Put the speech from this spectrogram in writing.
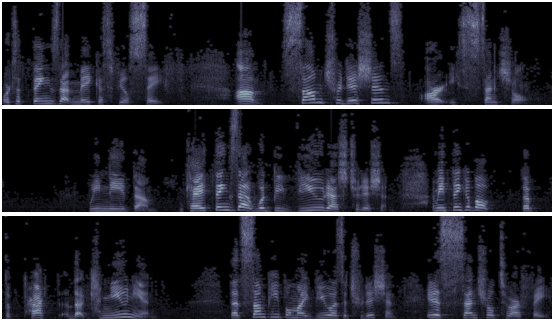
or to things that make us feel safe. Um, some traditions are essential. We need them. Okay, things that would be viewed as tradition. I mean, think about the the, pract- the communion that some people might view as a tradition. It is central to our faith,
